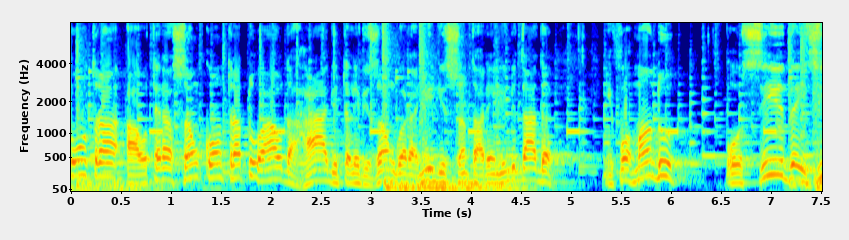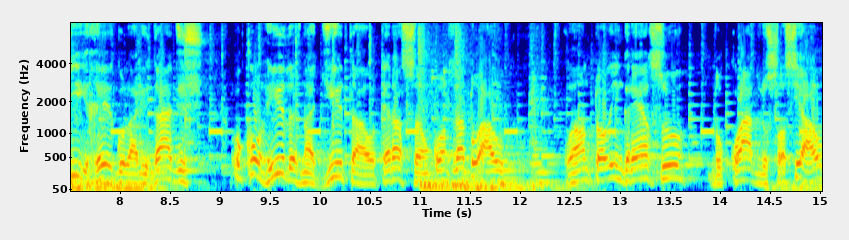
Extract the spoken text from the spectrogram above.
contra a alteração contratual da Rádio e Televisão Guarani de Santarém Limitada, informando possíveis irregularidades ocorridas na dita alteração contratual quanto ao ingresso no quadro social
